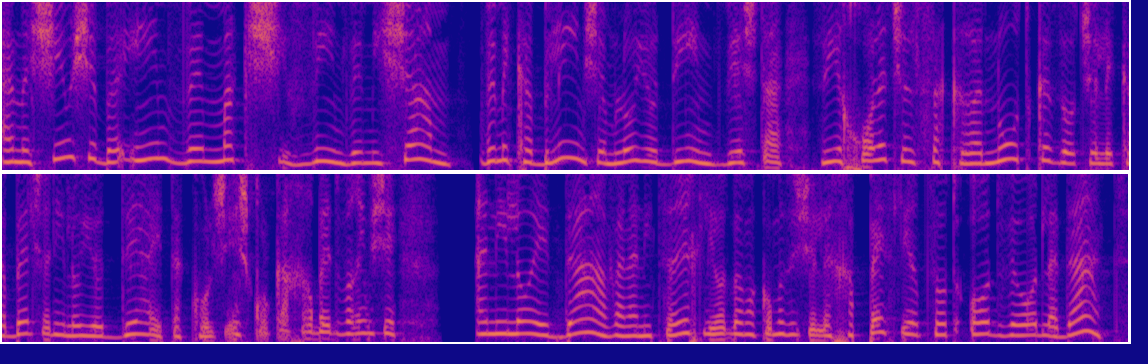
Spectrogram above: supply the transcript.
אנשים שבאים ומקשיבים ומשם ומקבלים שהם לא יודעים ויש את איזו יכולת של סקרנות כזאת של לקבל שאני לא יודע את הכל, שיש כל כך הרבה דברים שאני לא אדע, אבל אני צריך להיות במקום הזה של לחפש לרצות עוד ועוד לדעת.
